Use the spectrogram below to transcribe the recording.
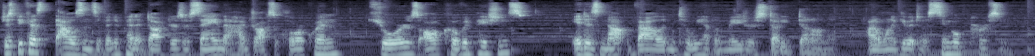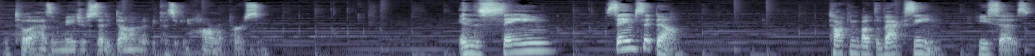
Just because thousands of independent doctors are saying that hydroxychloroquine cures all COVID patients, it is not valid until we have a major study done on it. I don't want to give it to a single person until it has a major study done on it because it can harm a person. In the same same sit down, talking about the vaccine, he says,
